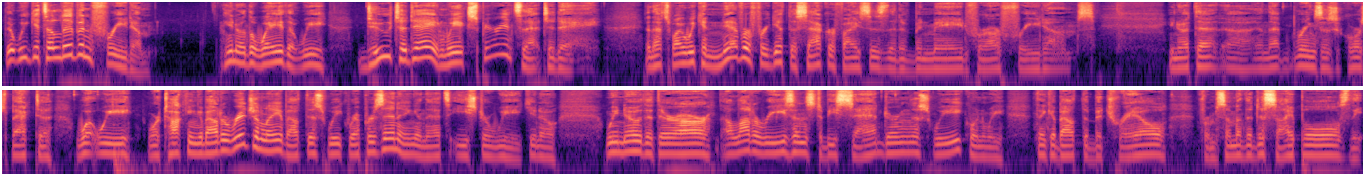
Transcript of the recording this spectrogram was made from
that we get to live in freedom. You know, the way that we do today, and we experience that today. And that's why we can never forget the sacrifices that have been made for our freedoms. You know, at that, uh, and that brings us, of course, back to what we were talking about originally about this week representing, and that's Easter week. You know, we know that there are a lot of reasons to be sad during this week when we think about the betrayal from some of the disciples, the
